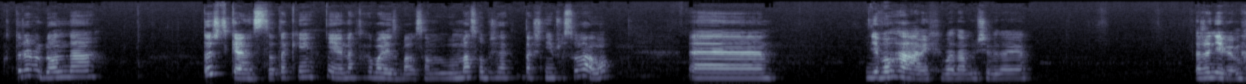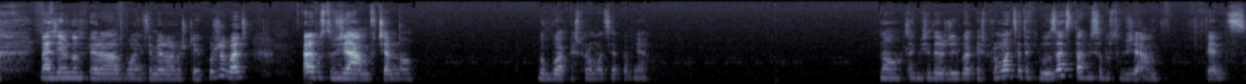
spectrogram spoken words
który wygląda dość gęsto. Taki, nie, jednak to chyba jest balsam, bo masło by się tak, tak się nie przesuwało. Nie wąchałam ich chyba, nawet mi się wydaje. Że nie wiem, na razie będę otwierała, bo nie zamierzam jeszcze ich używać, ale po prostu wzięłam w ciemno, bo była jakaś promocja pewnie. No, tak mi się też, była jakaś promocja, taki był zestaw i sobie po prostu wzięłam, więc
